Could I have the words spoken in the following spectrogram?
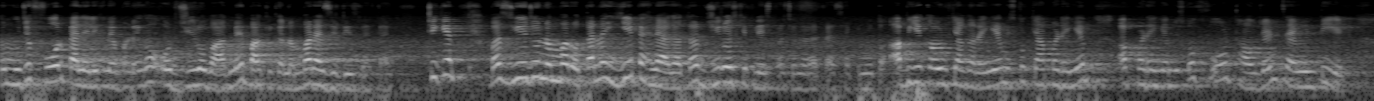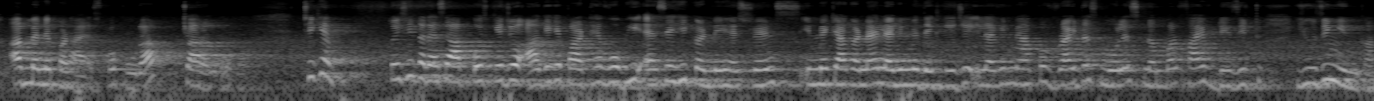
तो मुझे फोर पहले लिखना पड़ेगा और ज़ीरो बाद में बाकी का नंबर एज इट इज़ रहता है। ठीक है? बस ये जो नंबर होता है ना, ये पहले आ जाता है और ज़ीरो इसके प्लेस पर चला जाता है सेकंड में। तो अब ये काउंट क्या करेंगे हम? इसको क्या पढ़ेंगे अब पढ़ेंगे हम इसको फोर थाउज़ेंड सेवेंटी एट अब मैंने पढ़ा है इसको पूरा चार अंकों को। ठीक है? तो इसी तरह से आपको इसके जो आगे के पार्ट हैं, वो भी ऐसे ही करने हैं स्टूडेंट्स इनमें क्या करना है? इलेवन में देख लीजिए। इलेवन में आपको write the smallest number five digit using इनका.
